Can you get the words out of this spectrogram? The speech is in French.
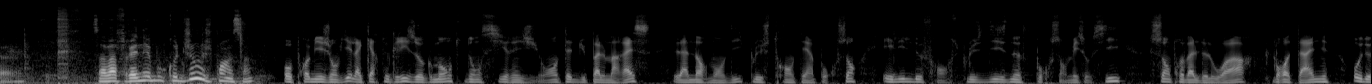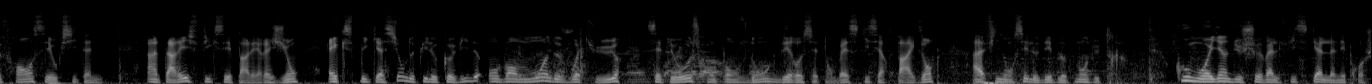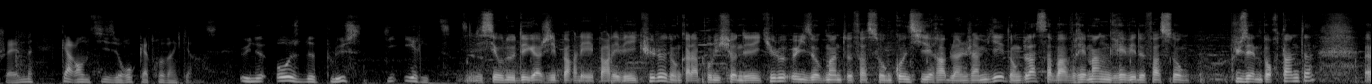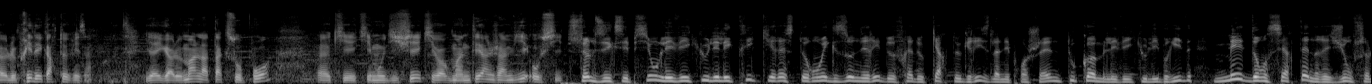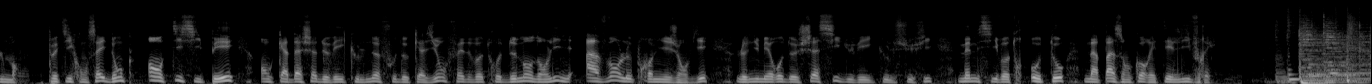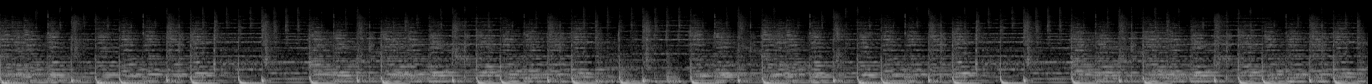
ça va freiner beaucoup de gens, je pense. Hein. Au 1er janvier, la carte grise augmente dans six régions. En tête du palmarès, la Normandie, plus 31%, et l'Île-de-France, plus 19%, mais aussi Centre-Val de Loire, Bretagne, Hauts-de-France et Occitanie. Un tarif fixé par les régions. Explication, depuis le Covid, on vend moins de voitures. Cette hausse compense donc des recettes en baisse qui servent par exemple à financer le développement du train. Coût moyen du cheval fiscal l'année prochaine, 46,95 euros. Une hausse de plus qui irrite. Les CO2 dégagés par les, par les véhicules, donc à la pollution des véhicules, eux, ils augmentent de façon considérable en janvier. Donc là, ça va vraiment gréver de façon plus importante euh, le prix des cartes grises. Il y a également la taxe au poids euh, qui, est, qui est modifiée, qui va augmenter en janvier aussi. Seules exceptions, les véhicules électriques qui resteront exonérés de frais de carte grise l'année prochaine, tout comme les véhicules hybrides, mais dans certaines régions seulement. Petit conseil donc, anticipez. En cas d'achat de véhicules neufs ou d'occasion, faites votre demande en ligne avant le 1er janvier. Le numéro de châssis du véhicule suffit, même si votre auto n'a pas encore été livrée.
